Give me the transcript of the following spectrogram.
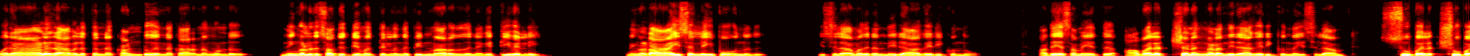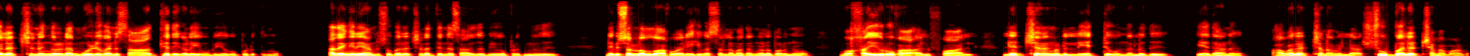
ഒരാളെ രാവിലെ തന്നെ കണ്ടു എന്ന കാരണം കൊണ്ട് നിങ്ങളൊരു സതുദ്യമത്തിൽ നിന്ന് പിന്മാറുന്നത് നെഗറ്റീവല്ലേ നിങ്ങളുടെ ആയുസല്ലേ പോകുന്നത്? ഇസ്ലാം അതിനെ നിരാകരിക്കുന്നു. അതേ സമയത്ത് അവലക്ഷണങ്ങളെ നിരാകരിക്കുന്ന ഇസ്ലാം ശുഭ ശുഭലക്ഷണങ്ങളുടെ മുഴുവൻ സാധ്യതകളെയും ഉപയോഗപ്പെടുത്തുന്നു. അതെങ്ങനെയാണ് ശുഭലക്ഷണത്തിന്റെ സാധ്യത ഉപയോഗപ്പെടുത്തുന്നത്? നബി സല്ലല്ലാഹു അലൈഹി വസല്ലമ തങ്ങൾ പറഞ്ഞു വഹൈറുഹ അൽഫാൽ. ലക്ഷണങ്ങളിൽ ഏറ്റവും നല്ലത് ഏതാണ്? അവലക്ഷണമല്ല ശുഭലക്ഷണമാണ്.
